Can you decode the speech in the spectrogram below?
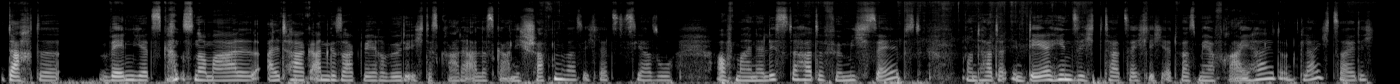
dachte, wenn jetzt ganz normal Alltag angesagt wäre, würde ich das gerade alles gar nicht schaffen, was ich letztes Jahr so auf meiner Liste hatte für mich selbst und hatte in der Hinsicht tatsächlich etwas mehr Freiheit und gleichzeitig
